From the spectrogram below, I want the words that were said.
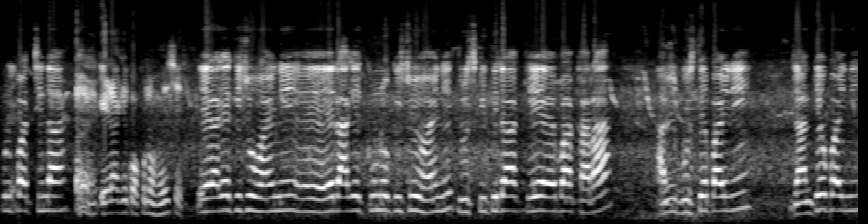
কুল পাচ্ছি না। এর আগে কখনো হয়েছে? এর আগে কিছু হয়নি। এর আগে কোনো কিছুই হয়নি। দুষ্কৃতীরা কে বা কারা আমি বুঝতে পাইনি জানতেও পাইনি।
